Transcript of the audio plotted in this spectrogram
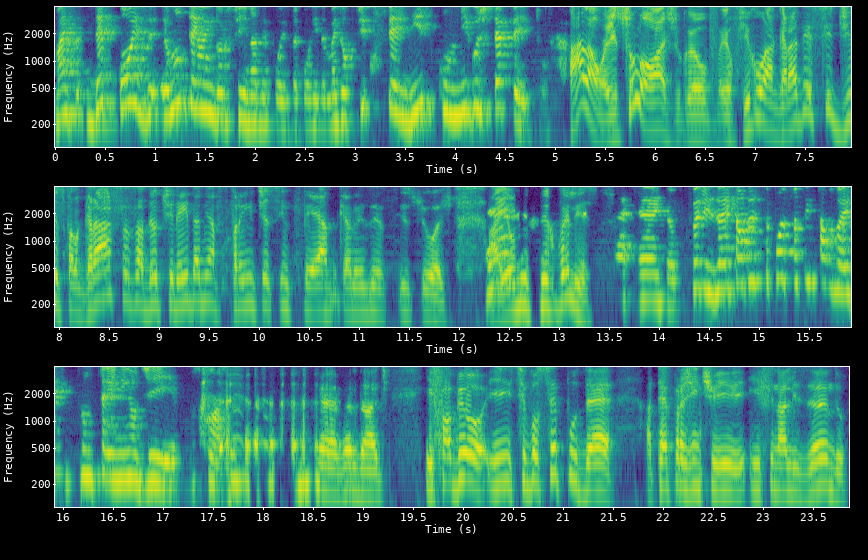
mas depois, eu não tenho endorfina depois da corrida, mas eu fico feliz comigo de ter feito. Ah, não, isso lógico. Eu, eu fico agradecidíssimo. Falo, graças a Deus, tirei da minha frente esse inferno que era o exercício de hoje. É, Aí eu me fico feliz. É, é, então, eu fico feliz. Aí talvez você possa tentar usar isso para um treininho de musculação. é verdade. E, Fabio, e se você puder até para a gente ir, finalizando,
